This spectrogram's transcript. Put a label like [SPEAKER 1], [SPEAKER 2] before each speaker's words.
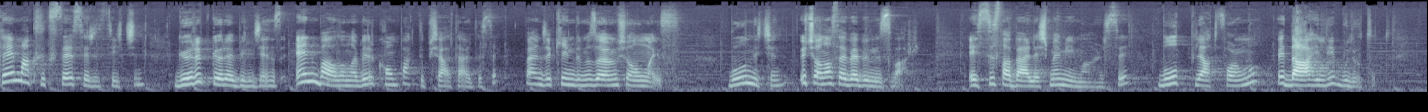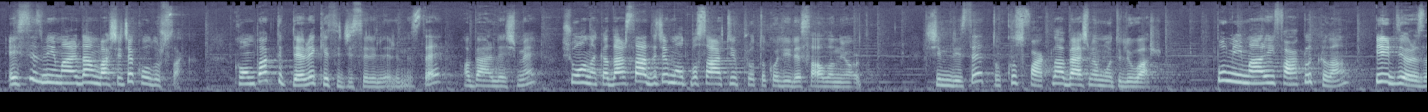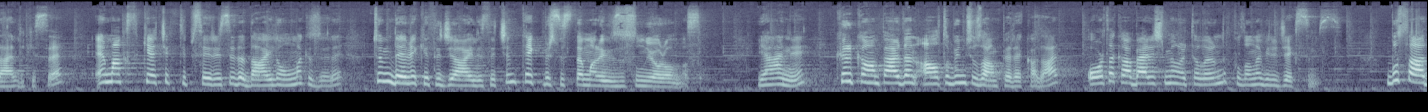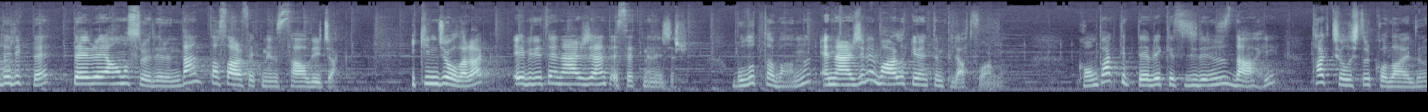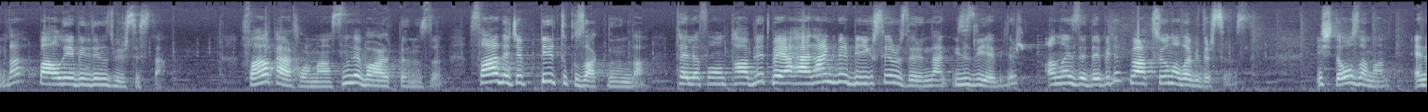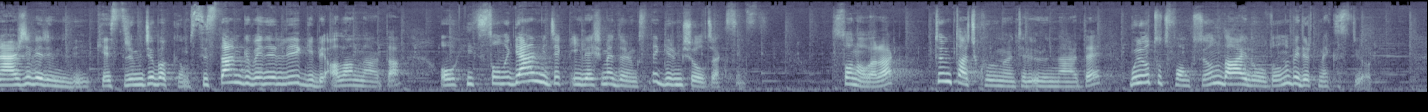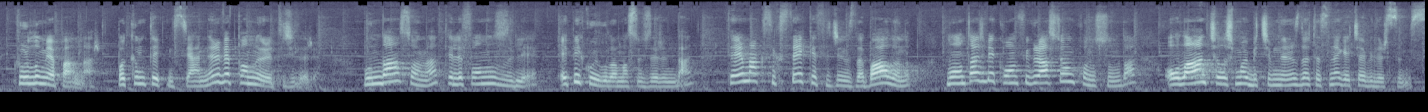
[SPEAKER 1] T-Max XT serisi için görüp görebileceğiniz en bağlanabilir kompakt tip şalter desek bence kendimizi övmüş olmayız. Bunun için 3 ana sebebimiz var. Eşsiz haberleşme mimarisi, bulut platformu ve dahili Bluetooth. Eşsiz mimariden başlayacak olursak, kompakt tip devre kesici serilerimizde haberleşme şu ana kadar sadece Modbus RTU protokolü ile sağlanıyordu. Şimdi ise 9 farklı haberleşme modülü var. Bu mimariyi farklı kılan bir diğer özellik ise MX2 açık tip serisi de dahil olmak üzere tüm devre kesici ailesi için tek bir sistem arayüzü sunuyor olması. Yani 40 amperden 6300 ampere kadar ortak haberleşme haritalarını kullanabileceksiniz. Bu sadelik de devreye alma sürelerinden tasarruf etmenizi sağlayacak. İkinci olarak Ability Energy and Asset Manager. Bulut tabanlı enerji ve varlık yönetim platformu. Kompakt tip devre kesicileriniz dahi tak çalıştır kolaylığında bağlayabildiğiniz bir sistem. Saha performansını ve varlıklarınızı sadece bir tık uzaklığında telefon, tablet veya herhangi bir bilgisayar üzerinden izleyebilir, analiz edebilir ve aksiyon alabilirsiniz. İşte o zaman enerji verimliliği, kestirimci bakım, sistem güvenilirliği gibi alanlarda o hiç sonu gelmeyecek iyileşme döngüsüne girmiş olacaksınız. Son olarak tüm taç kurum yönteli ürünlerde Bluetooth fonksiyonu dahil olduğunu belirtmek istiyorum. Kurulum yapanlar, bakım teknisyenleri ve pano üreticileri. Bundan sonra telefonunuz ile Epic uygulaması üzerinden TMAX XT kesicinizle bağlanıp montaj ve konfigürasyon konusunda olağan çalışma biçimlerinizin ötesine geçebilirsiniz.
